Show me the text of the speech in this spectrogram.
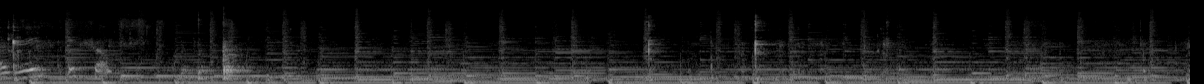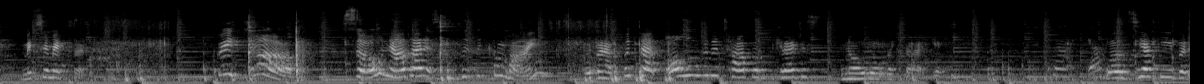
Okay. Mixer, mixer. Great job. So now that it's completely combined, we're gonna put that all over the top of, can I just, no, don't like that, yucky. Well, it's yucky, but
